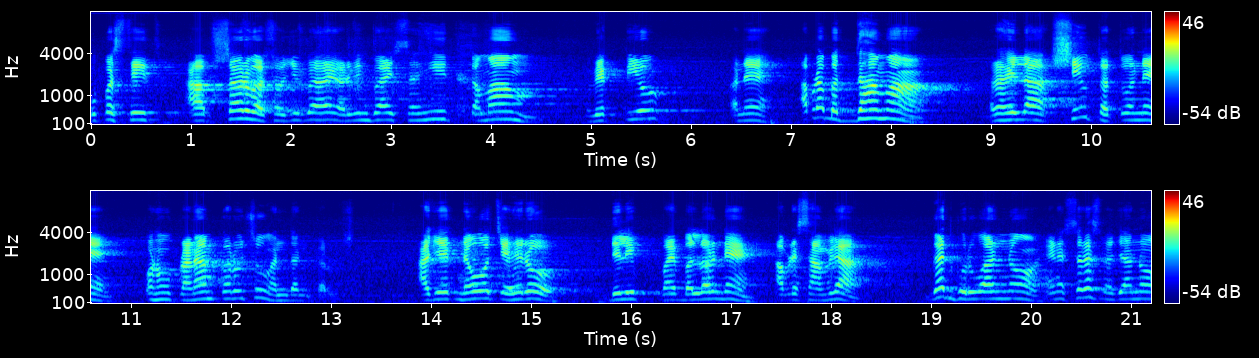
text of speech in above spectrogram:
ઉપસ્થિત આપ સર્વ સૌજીભાઈ અરવિંદભાઈ સહિત તમામ વ્યક્તિઓ અને આપણા બધામાં રહેલા શિવ તત્વને પણ હું પ્રણામ કરું છું, વંદન કરું છું. આજે એક નવો ચહેરો દિલીપભાઈ બલ્લરને આપણે સાંભળ્યા. ગત ગુરુવારનો એણે સરસ મજાનો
